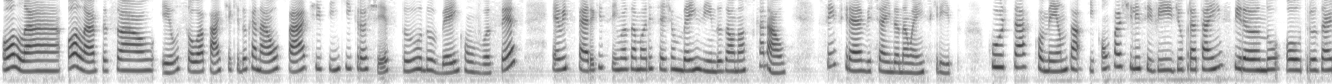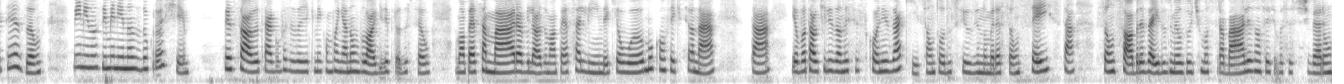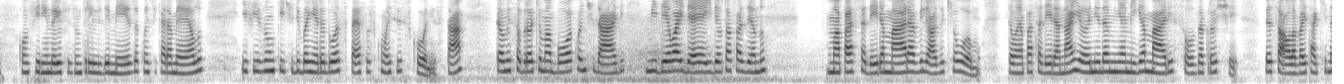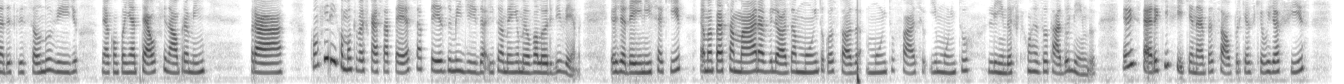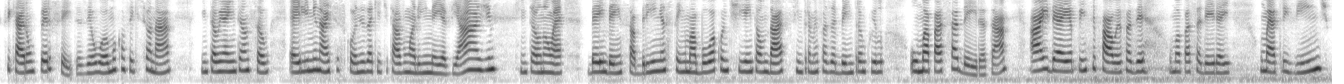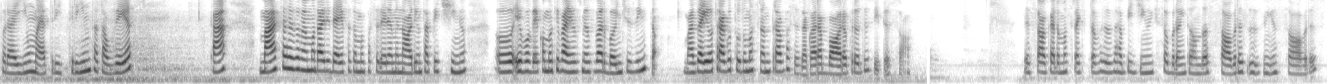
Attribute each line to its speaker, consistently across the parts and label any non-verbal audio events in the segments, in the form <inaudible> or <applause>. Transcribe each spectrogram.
Speaker 1: Olá! Olá, pessoal! Eu sou a Paty aqui do canal Paty Pink Crochês. Tudo bem com vocês? Eu espero que sim, meus amores, sejam bem-vindos ao nosso canal. Se inscreve se ainda não é inscrito. Curta, comenta e compartilhe esse vídeo para estar tá inspirando outros artesãos, meninos e meninas do crochê. Pessoal, eu trago vocês hoje aqui me acompanhar num vlog de produção. É uma peça maravilhosa, uma peça linda que eu amo confeccionar, tá? Eu vou estar tá utilizando esses cones aqui, são todos fios de numeração 6, tá? São sobras aí dos meus últimos trabalhos, não sei se vocês estiveram conferindo aí, eu fiz um trilho de mesa com esse caramelo e fiz um kit de banheiro duas peças com esses cones, tá? Então, me sobrou aqui uma boa quantidade, me deu a ideia aí de eu estar tá fazendo uma passadeira maravilhosa que eu amo. Então, é a passadeira Nayane da minha amiga Mari Souza Crochê. Pessoal, ela vai estar tá aqui na descrição do vídeo, me acompanha até o final para mim, para conferir como que vai ficar essa peça, peso, medida e também o meu valor de venda. Eu já dei início aqui, é uma peça maravilhosa, muito gostosa, muito fácil e muito linda, fica com um resultado lindo. Eu espero que fique, né, pessoal, porque as que eu já fiz ficaram perfeitas. Eu amo confeccionar, então a intenção é eliminar esses cones aqui que estavam ali em meia viagem, então não é bem, bem sobrinhas, tem uma boa quantia, então dá sim para mim fazer bem tranquilo uma passadeira, tá? A ideia principal é fazer uma passadeira aí 1,20m, por aí, 1,30m talvez, tá? Mas se eu resolver mudar de ideia e fazer uma passadeira menor e um tapetinho, uh, eu vou ver como que vai os meus barbantes então. Mas aí eu trago tudo mostrando pra vocês. Agora bora produzir, pessoal. Pessoal, quero mostrar aqui pra vocês rapidinho o que sobrou então das sobras, <laughs> das minhas sobras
